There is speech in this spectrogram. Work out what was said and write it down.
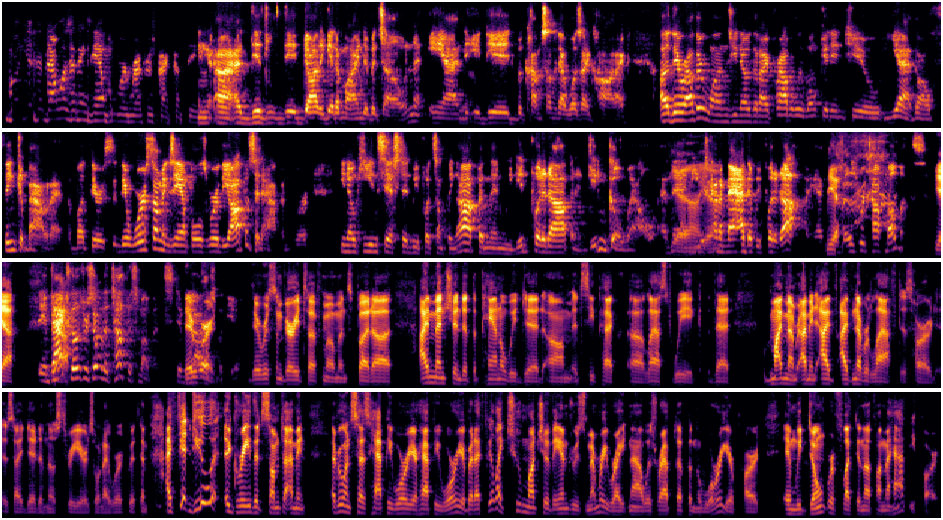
Well, yeah, that was an example where, in retrospect, that thing uh, did did got to get a mind of its own, and it did become something that was iconic. Uh, there are other ones, you know, that I probably won't get into yet. I'll think about it. But there's there were some examples where the opposite happened, where you know he insisted we put something up, and then we did put it up, and it didn't go well, and then yeah, he was yeah. kind of mad that we put it up, and, yeah. those were tough moments. Yeah. In fact, those were some of the toughest moments. To there were. There were some very tough moments, but uh, I mentioned at the panel we did um, at CPAC uh, last week that my memory i mean i've i've never laughed as hard as i did in those three years when i worked with him i feel do you agree that sometimes i mean everyone says happy warrior happy warrior but i feel like too much of andrew's memory right now is wrapped up in the warrior part and we don't reflect enough on the happy part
